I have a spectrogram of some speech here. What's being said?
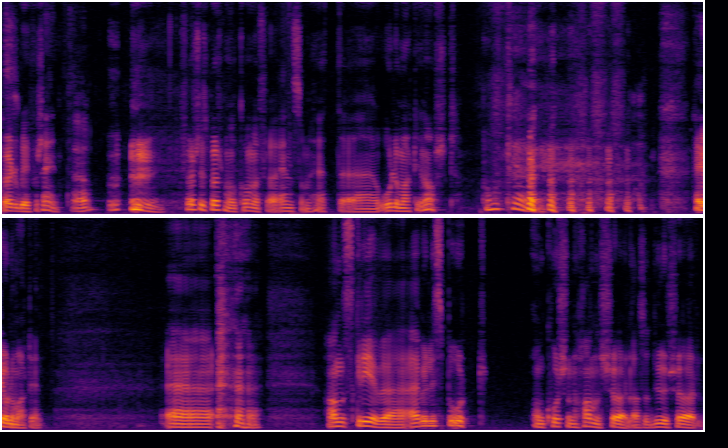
før det blir for seint. Ja. Første spørsmål kommer fra en som heter eh, Ole Martin Årst. OK. Hei, Ole Martin. Eh, han skriver Jeg ville spurt om hvordan han sjøl, altså du sjøl,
